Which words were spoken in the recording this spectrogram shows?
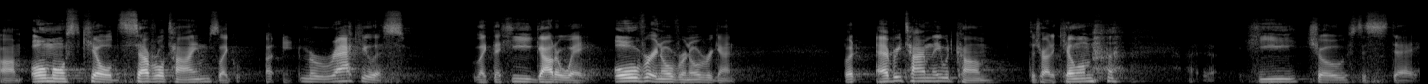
um, almost killed several times, like uh, miraculous, like that he got away over and over and over again. But every time they would come to try to kill him, he chose to stay.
